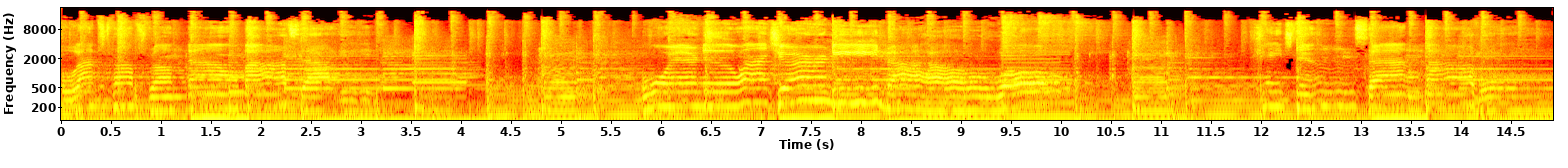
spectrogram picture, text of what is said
Well, I'm stops run down my side Where do I journey now? Oh, caged inside my wall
